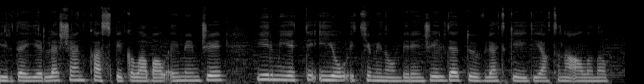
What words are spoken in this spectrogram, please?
1-də yerləşən Kaspi Global MMC 27 iyul 2011-ci ildə dövlət qeydiyyatına alınıb.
